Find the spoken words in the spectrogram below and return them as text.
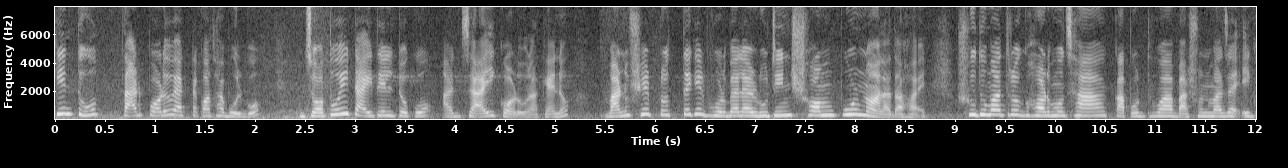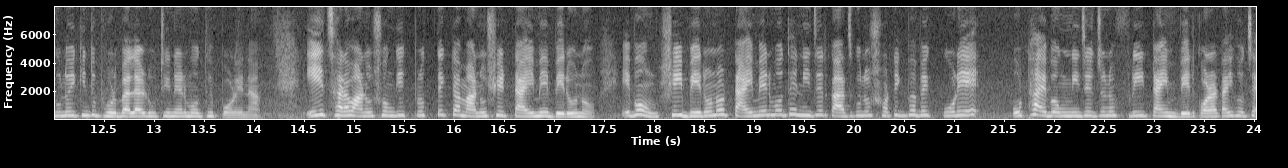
কিন্তু তারপরেও একটা কথা বলব, যতই টাইটেল টোকো আর যাই করো না কেন মানুষের প্রত্যেকের ভোরবেলার রুটিন সম্পূর্ণ আলাদা হয়। শুধুমাত্র ঘর মোছা, কাপড় ধোয়া, বাসন মাজা, এগুলোই কিন্তু ভোরবেলার রুটিনের মধ্যে পড়ে না। এছাড়াও আনুষঙ্গিক প্রত্যেকটা মানুষের টাইমে বেরোনো এবং সেই বেরোনোর টাইমের মধ্যে নিজের কাজগুলো সঠিকভাবে করে ওঠা এবং নিজের জন্য ফ্রি টাইম বের করাটাই হচ্ছে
